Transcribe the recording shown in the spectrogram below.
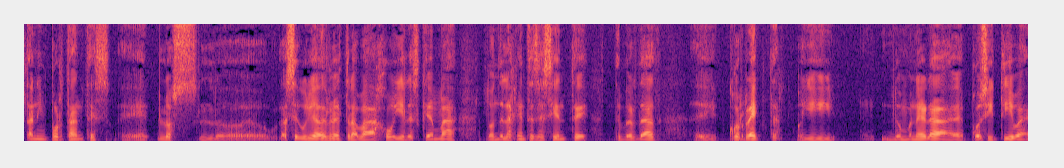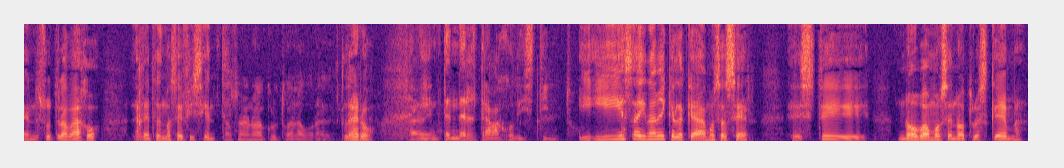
tan importantes, eh, los, lo- la seguridad en el trabajo y el esquema donde la gente se siente de verdad eh, correcta y de manera positiva en su trabajo, la gente es más eficiente. Es una nueva cultura laboral. Claro. O sea, Y- entender el trabajo distinto. Y, y esa dinámica es la que vamos a hacer. Este, no vamos en otro esquema.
